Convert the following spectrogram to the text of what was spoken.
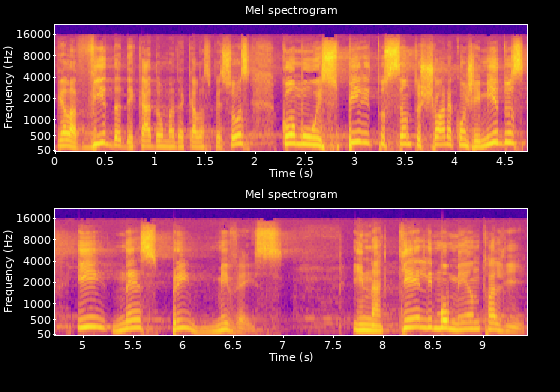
pela vida de cada uma daquelas pessoas, como o Espírito Santo chora com gemidos inexprimíveis. E naquele momento ali,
